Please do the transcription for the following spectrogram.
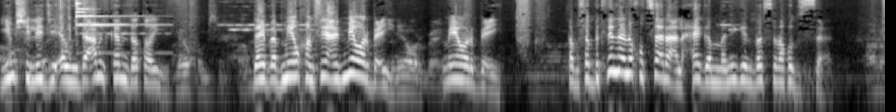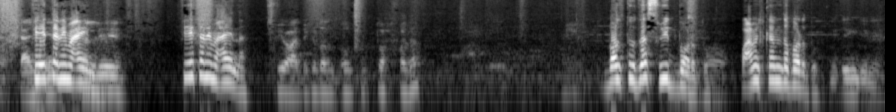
يمشي lady قوي ده عامل كام ده طيب؟ 150 ده يبقى ب 150 يعني ب 140 140 140 طب ثبت لنا ناخد سعر على حاجة أما نيجي بس ناخد السعر. يعني في إيه تاني معانا؟ في إيه تاني معانا؟ في بعد كده البلطو التحفة ده. بالتو ده suede برضو وعامل كام ده برضو؟ 200 جنيه.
